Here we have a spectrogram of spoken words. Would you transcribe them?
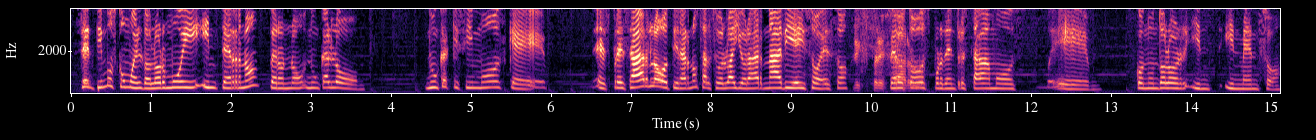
sentimos como el dolor muy interno, pero no nunca lo nunca quisimos que expresarlo o tirarnos al suelo a llorar, nadie hizo eso. Pero todos por dentro estábamos eh, con un dolor inmenso.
